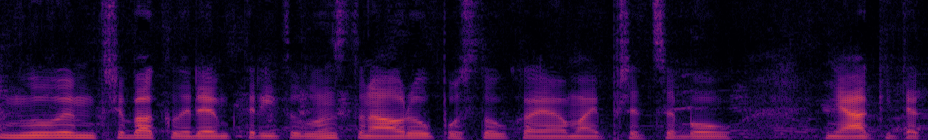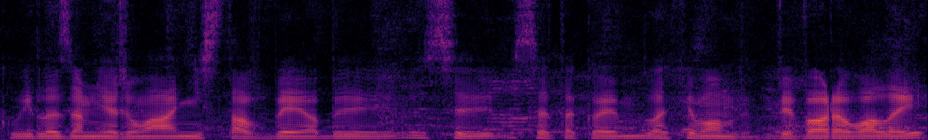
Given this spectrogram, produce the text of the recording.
mluvím třeba k lidem, kteří tohle to náhodou poslouchají a mají před sebou nějaký takovýhle zaměřování stavby, aby si se takovým chybám vyvarovali,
